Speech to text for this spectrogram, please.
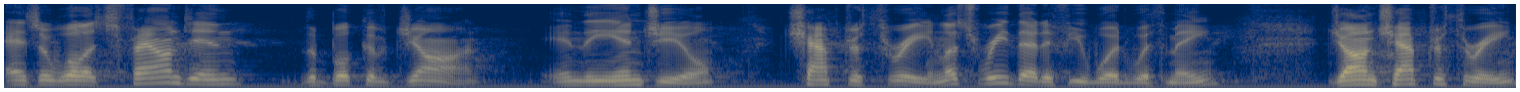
And so, well, it's found in the book of John, in the Injil, chapter 3. And let's read that if you would with me. John chapter 3,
